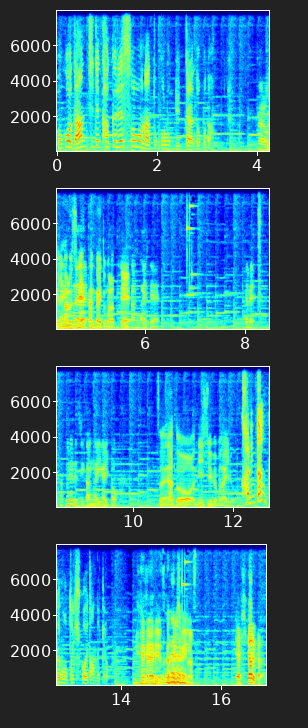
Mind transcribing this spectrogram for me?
ここ団地で隠れそうなところって言ったらどこだ？なるほどね。今のうちねこ考えてもらっれて考えて。やべ、隠れる時間が意外と。そうだねあと20秒もないよ。カニタンクの音聞こえたんだけど。いや使ってる人がいます。いや、光るからね。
